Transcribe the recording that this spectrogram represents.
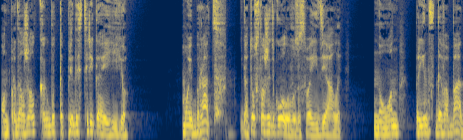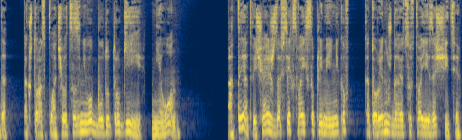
Он продолжал, как будто предостерегая ее. «Мой брат готов сложить голову за свои идеалы, но он принц Девабада, так что расплачиваться за него будут другие, не он. А ты отвечаешь за всех своих соплеменников, которые нуждаются в твоей защите».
